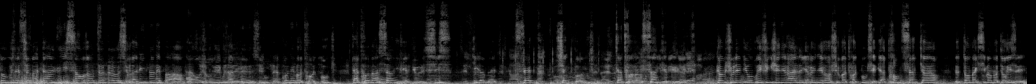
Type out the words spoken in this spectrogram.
Donc vous êtes ce matin 822 sur la ligne de départ. Alors aujourd'hui, vous avez vu, s'il vous plaît, prenez votre roadbook, 85,6 km, 7 checkpoints, 85,8. Comme je vous l'ai dit au briefing général, il y avait une erreur sur votre roadbook, c'est bien 35 heures de temps maximum autorisé.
